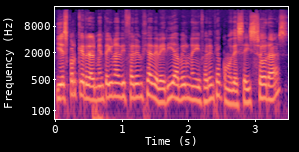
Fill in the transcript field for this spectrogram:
y es porque realmente hay una diferencia, debería haber una diferencia como de seis horas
